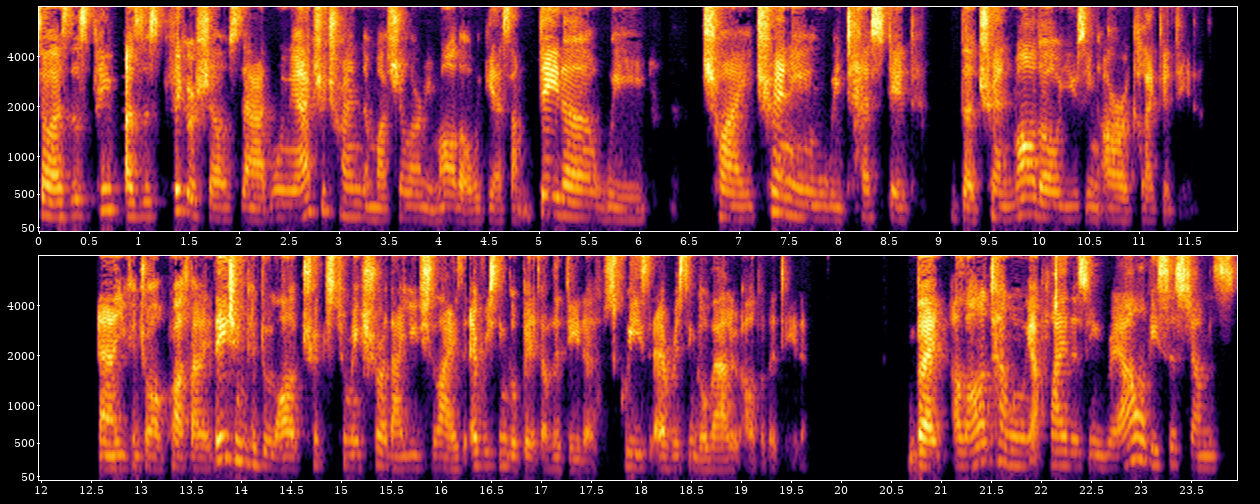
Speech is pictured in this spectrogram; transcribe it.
So as this, as this figure shows that when we actually train the machine learning model, we get some data, we try training, we tested the trained model using our collected data. And you can draw cross-validation, You can do a lot of tricks to make sure that you utilize every single bit of the data, squeeze every single value out of the data. But a lot of time when we apply this in reality systems,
